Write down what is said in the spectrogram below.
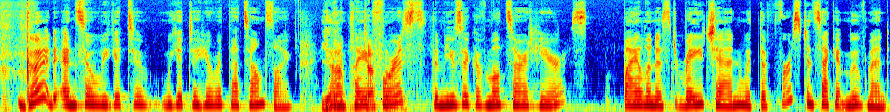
Good, and so we get to we get to hear what that sounds like. You're Yeah, to play it for us. The music of Mozart here. violinist Ray Chen with the first and second movement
